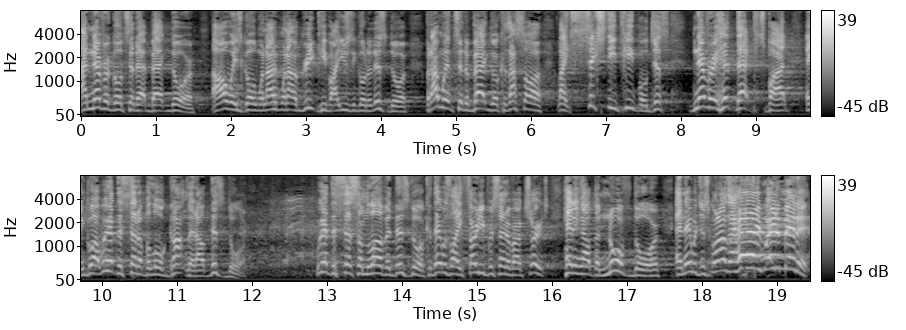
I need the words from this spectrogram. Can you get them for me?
I never go to that back door. I always go when I when I greet people. I usually go to this door, but I went to the back door because I saw like 60 people just never hit that spot and go out. We had to set up a little gauntlet out this door. We had to set some love at this door because there was like 30% of our church heading out the north door, and they were just going. I was like, "Hey, wait a minute,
